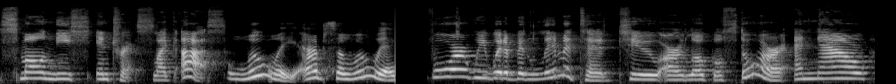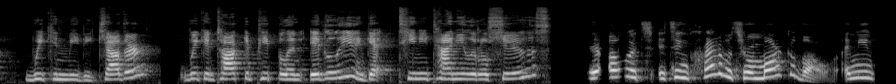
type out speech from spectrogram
small niche interests like us. Absolutely, absolutely. Before we would have been limited to our local store and now we can meet each other. We can talk to people in Italy and get teeny tiny little shoes. Oh, it's it's incredible. It's remarkable. I mean,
